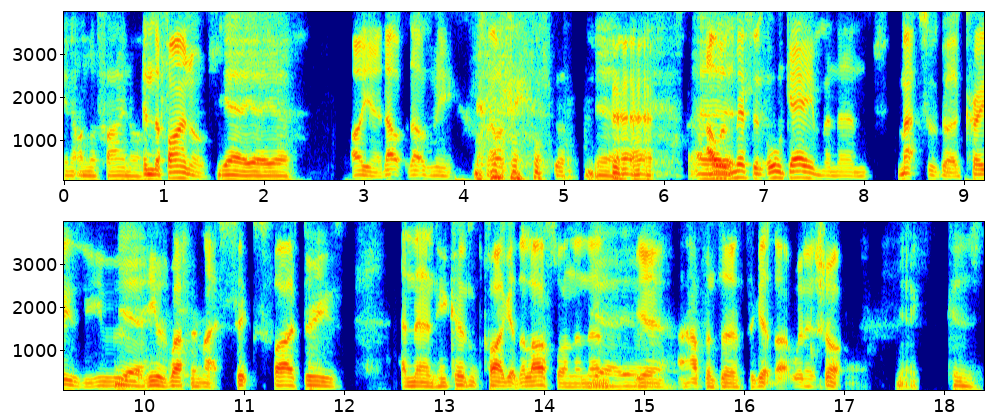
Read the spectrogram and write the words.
in on the final. In the finals. yeah, yeah, yeah. Oh yeah, that that was me. That was yeah, me. yeah. I was Uh, missing all game, and then Max was going crazy. He was Yeah. he was whapping like six, five threes, and then he couldn't quite get the last one. And then Yeah, yeah, yeah. I happened to to get that winning shot. Because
